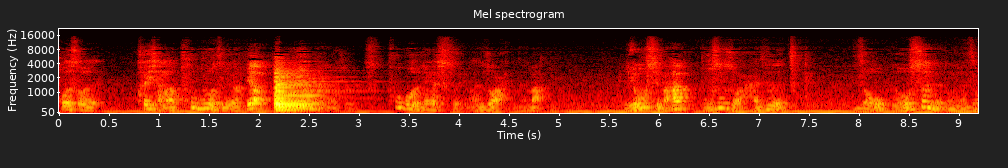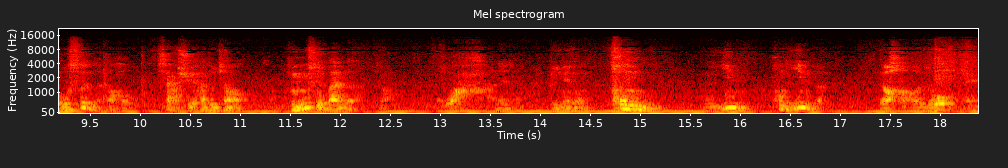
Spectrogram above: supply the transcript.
或者说可以想到瀑布这个比较硬的东西，瀑布的那个水嘛，软的嘛，流水嘛，它不是软，它是柔柔顺的东西，柔顺的，然后下去它就像洪水般的。哇，那种比那种痛硬碰硬的要好得多哎！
